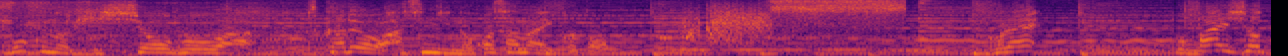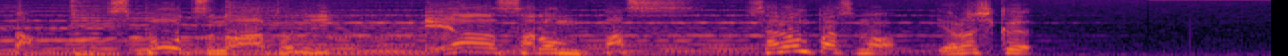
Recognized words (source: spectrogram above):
僕の必勝法は疲れを足に残さないこと。これポパイショット。スポーツの後にエアーサロンパス。サロンパスもよろしく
